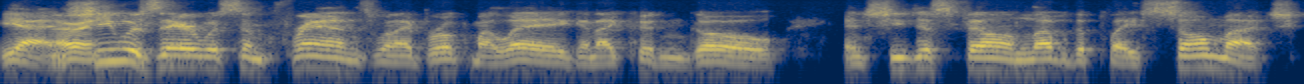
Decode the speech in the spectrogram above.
yeah, and right. she was there with some friends when I broke my leg and I couldn't go, and she just fell in love with the place so much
